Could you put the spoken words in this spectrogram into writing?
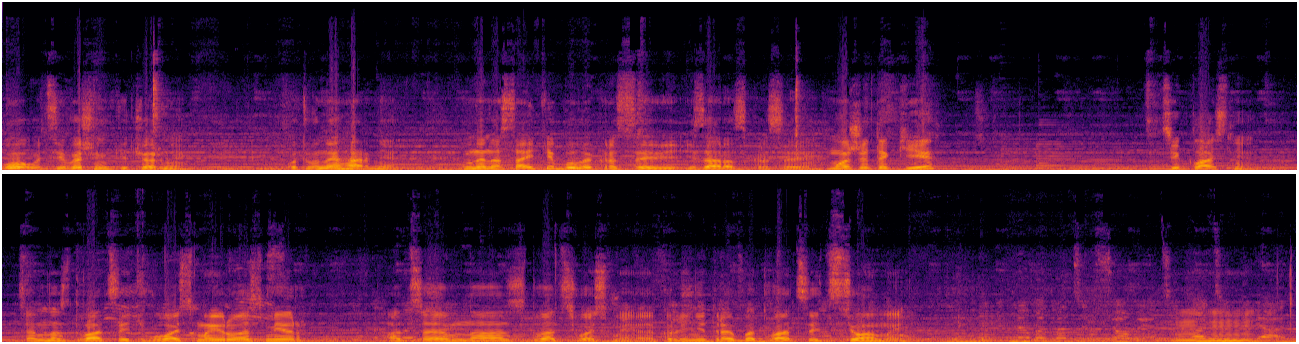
О, оці вишеньки чорні. От вони гарні. Вони на сайті були красиві і зараз красиві. Може такі? Ці класні. Це в нас 28 розмір, а це в нас 28. А Кароліні треба 27. Треба 27, а це 29.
